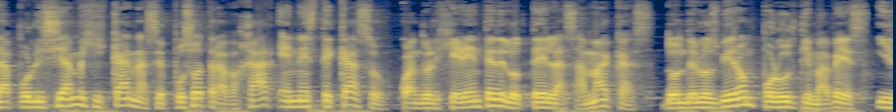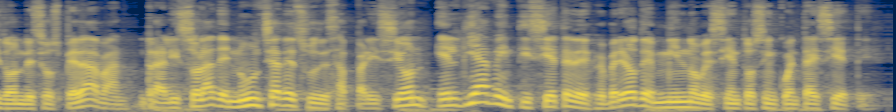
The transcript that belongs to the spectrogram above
La policía mexicana se puso a trabajar en este caso cuando el gerente del hotel Las Hamacas, donde los vieron por última vez y donde se hospedaban, realizó la denuncia de su desaparición el día 27 de febrero de 1957.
